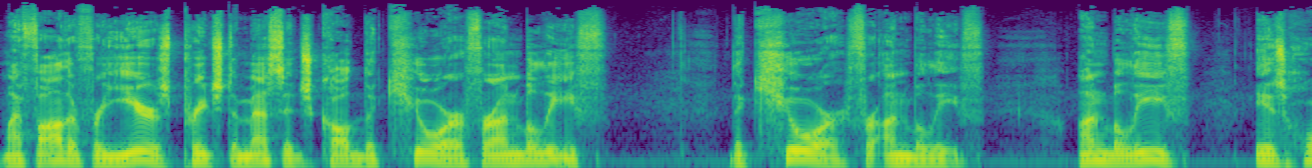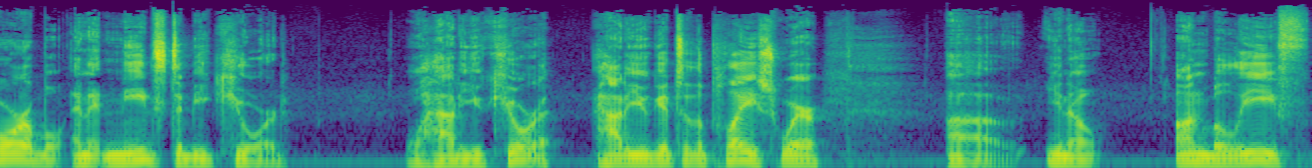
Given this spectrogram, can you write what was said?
My father, for years, preached a message called The Cure for Unbelief. The Cure for Unbelief. Unbelief is horrible and it needs to be cured. Well, how do you cure it? How do you get to the place where, uh, you know, unbelief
